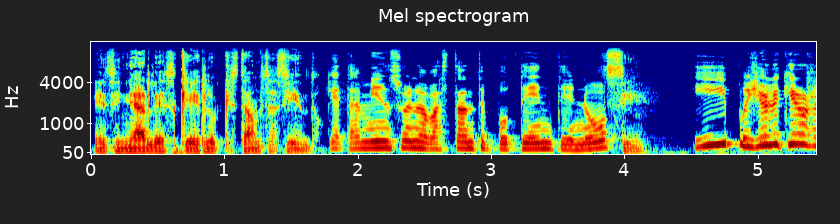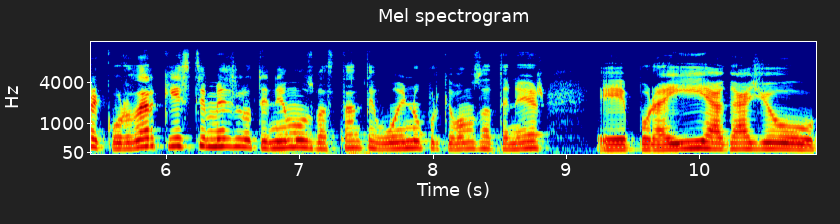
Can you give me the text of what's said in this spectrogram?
enseñarles qué es lo que estamos haciendo. Que también suena bastante potente, ¿no? Sí. Y pues yo le quiero recordar que este mes lo tenemos bastante bueno porque vamos a tener eh, por ahí a Gallo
